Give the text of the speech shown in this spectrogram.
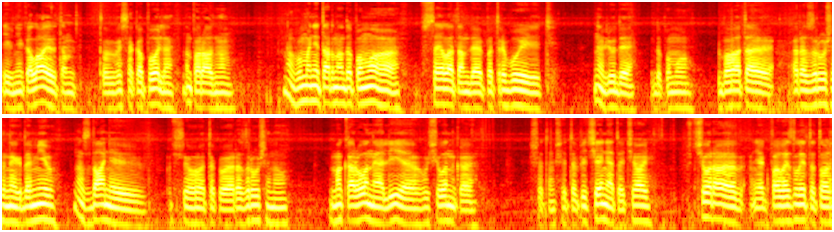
І в Ніколаїв, там, то в Високополе, ну по-разному. Ну, гуманітарна допомога в села, там, де потребують ну, люди допомогу. Багато розрушених домів, ну, здані, всього такого розрушеного. Макарони, олія, гущонка, що там ще то печення, то чай. Вчора, як повезли, то теж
